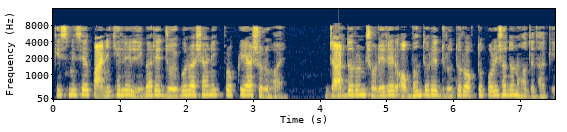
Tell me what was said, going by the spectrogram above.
কিসমিসের পানি খেলে লিভারে জৈব রাসায়নিক প্রক্রিয়া শুরু হয়, যার দরুন শরীরের অভ্যন্তরে দ্রুত রক্ত পরিশোধন হতে থাকে।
